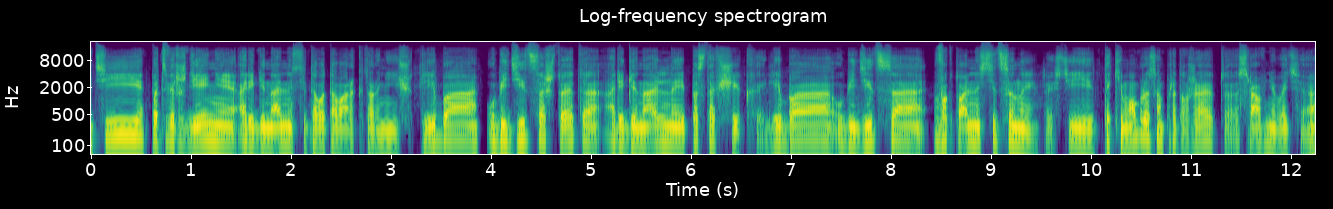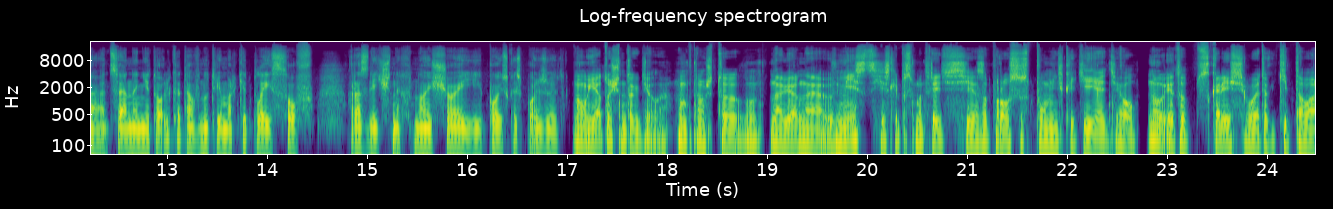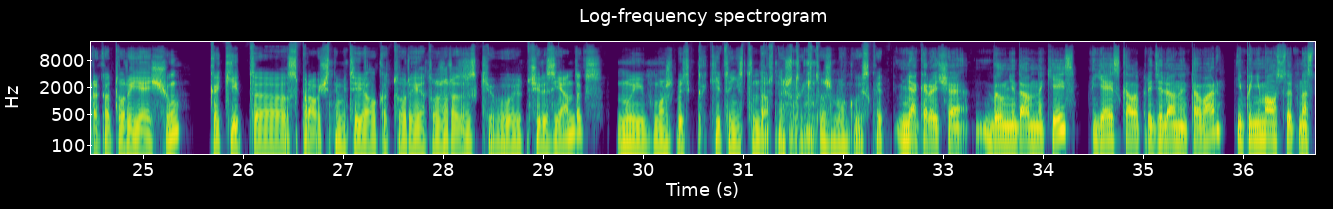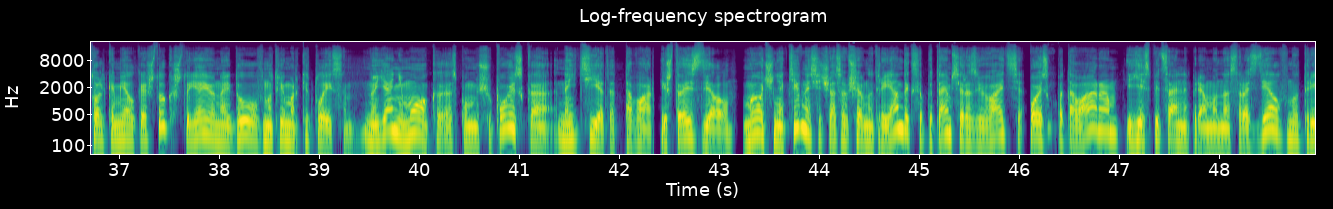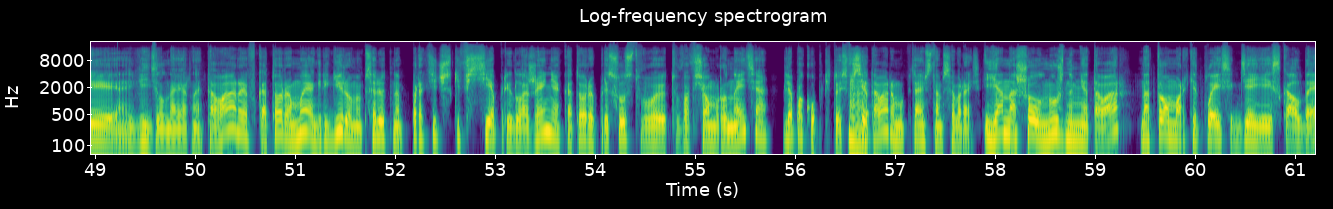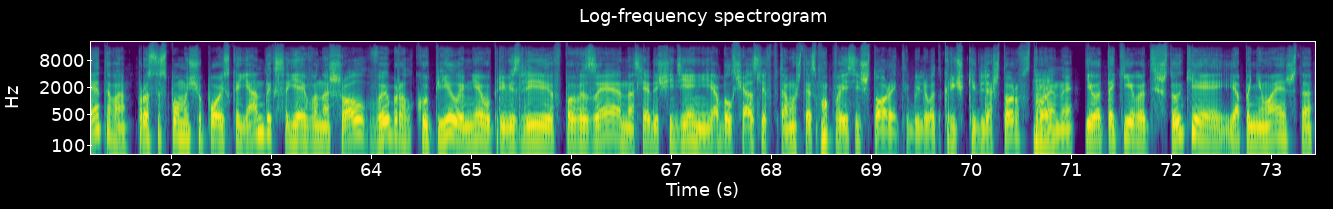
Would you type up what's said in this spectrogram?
подтверждение оригинальности того товара, который они ищут, либо убедиться, что это оригинальный поставщик, либо убедиться в актуальности цены. То есть и таким образом продолжают э, сравнивать э, цены не только там внутри маркетплейсов различных, но еще и поиск используют. Ну, я точно так делаю. Ну, потому что, наверное, в месяц, если посмотреть все запросы, вспомнить, какие я делал, ну, это, скорее всего, это какие-то товары, которые я ищу, какие-то справочные материалы, которые я тоже разыскиваю через Яндекс. Ну и, может быть, какие-то нестандартные штуки тоже могу искать. У меня, короче, был недавно кейс. Я искал определенный товар и понимал, что это настолько мелкая штука, что я ее найду внутри маркетплейса. Но я не мог э, с помощью поиска найти этот товар. И что я сделал? Мы очень активно сейчас вообще внутри Яндекса пытаемся развивать поиск по товарам. И есть специально прямо у нас раздел внутри, видел, наверное, товары, в котором мы агрегируем абсолютно практически все предложения, которые присутствуют во всем Рунете для покупки. То есть uh-huh. все товары мы пытаемся там собрать. И я нашел нужный мне товар на том маркетплейсе, где я искал до этого. Просто с помощью поиска Яндекса я его нашел, выбрал, купил, и мне его привезли в ПВЗ на следующий день. И я был счастлив, потому что я смог повесить шторы. Это были вот крючки для штор встроенные. Uh-huh. И вот такие вот штуки я понимаю, что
